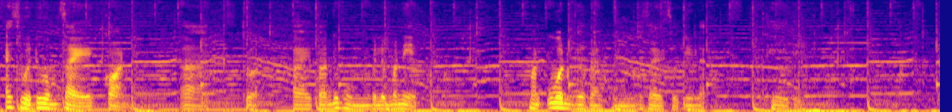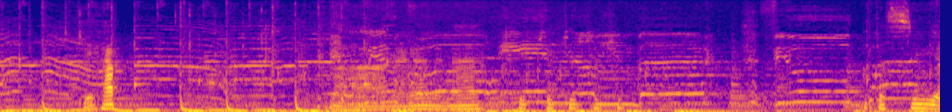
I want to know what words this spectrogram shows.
ไอ้สูตรที่ผมใส่ก่อนอ่าตัวไอ้ตอนที่ผมเป็นเลมอนเนตมันอ้วนเกินไปผมใส่สูตรนี้แหละเท่ดีโอเคครับอ่าไหนนะไหนนะชิบชิบชิบชิบชิบแล้วก็เสื้อ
